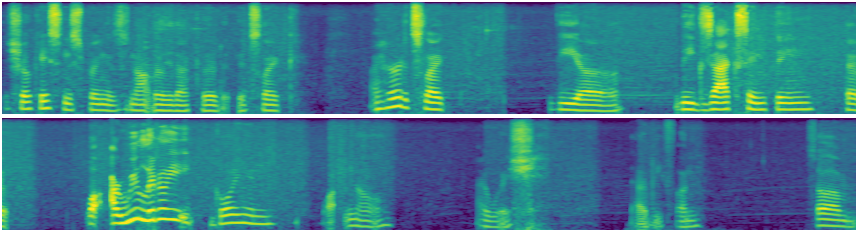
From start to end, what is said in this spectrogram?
the showcase in the spring is not really that good. It's like, I heard it's like the uh, the exact same thing that. Well, are we literally going in? What? No. I wish. That would be fun. So, um,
